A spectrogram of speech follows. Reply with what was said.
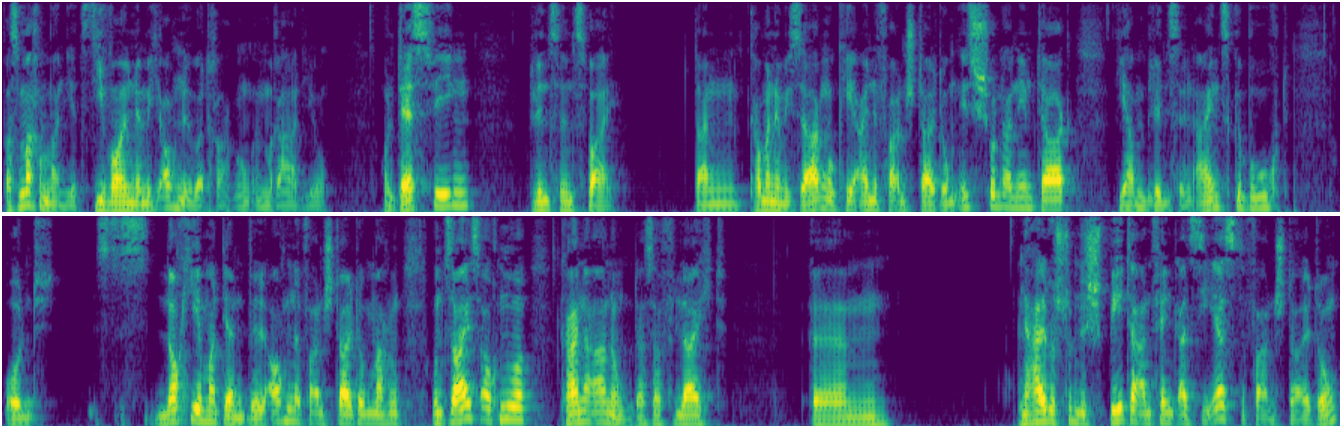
Was machen wir jetzt? Die wollen nämlich auch eine Übertragung im Radio. Und deswegen Blinzeln 2. Dann kann man nämlich sagen, okay, eine Veranstaltung ist schon an dem Tag, die haben Blinzeln 1 gebucht und es ist noch jemand, der will auch eine Veranstaltung machen und sei es auch nur, keine Ahnung, dass er vielleicht ähm, eine halbe Stunde später anfängt als die erste Veranstaltung.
